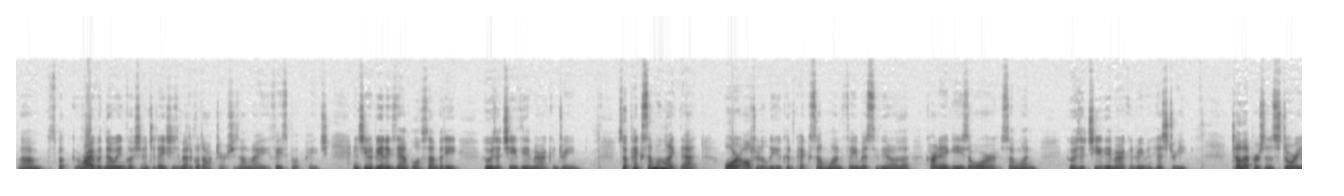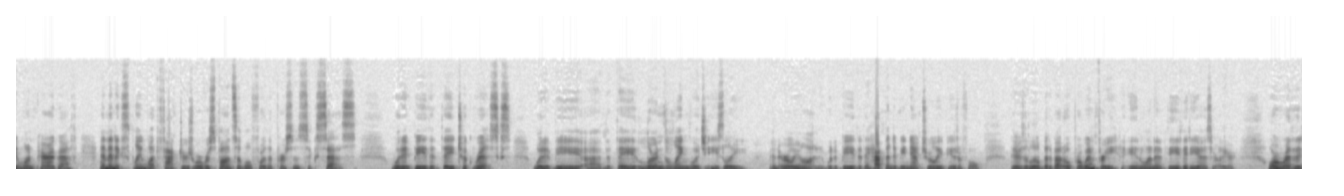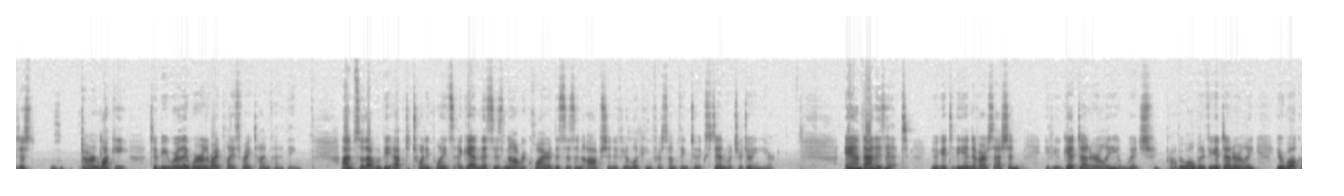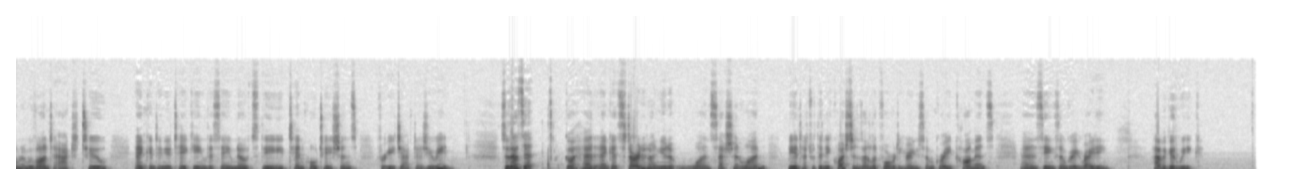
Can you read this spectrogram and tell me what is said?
um, spoke, arrived with no English, and today she's a medical doctor. She's on my Facebook page. And she would be an example of somebody who has achieved the American dream. So pick someone like that, or alternately, you could pick someone famous, you know, the Carnegies, or someone who has achieved the American dream in history. Tell that person's story in one paragraph, and then explain what factors were responsible for the person's success. Would it be that they took risks? Would it be uh, that they learned the language easily and early on? Would it be that they happened to be naturally beautiful? There's a little bit about Oprah Winfrey in one of the videos earlier. Or whether they just darn lucky to be where they were, the right place, right time kind of thing. Um, so that would be up to 20 points. Again, this is not required. This is an option if you're looking for something to extend what you're doing here. And that is it. You'll get to the end of our session. If you get done early, which you probably won't, but if you get done early, you're welcome to move on to Act 2 and continue taking the same notes, the 10 quotations for each act as you read. So that's it go ahead and get started on Unit 1, Session 1. Be in touch with any questions. I look forward to hearing some great comments and seeing some great writing. Have a good week.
